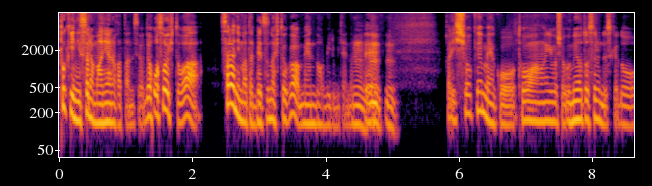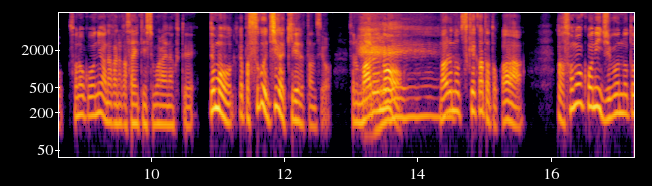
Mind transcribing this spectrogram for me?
時にすら間に合わなかったんですよ。で遅い人はさらにまた別の人が面倒を見るみたいになって、うんうんうん一生懸命こう答案用紙を埋めようとするんですけどその子にはなかなか採点してもらえなくて。でもやっぱすごい字が綺麗だったんですよ。その丸の丸の付け方とかだからその子に自分の答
